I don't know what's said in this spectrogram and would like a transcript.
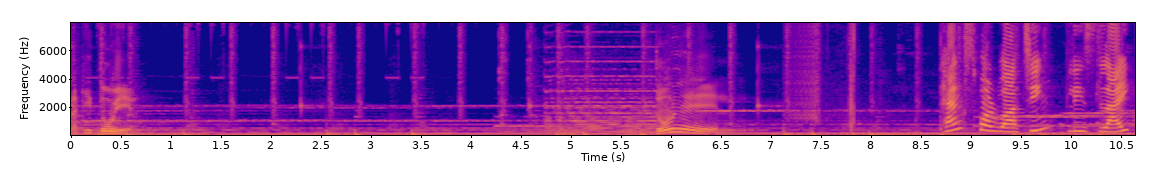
নাকি দোয়েল? দোয়েল Thanks for watching. Please like,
